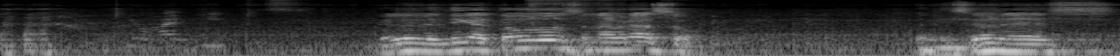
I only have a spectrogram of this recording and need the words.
Peeps. Dios les bendiga a todos, un abrazo. Bendiciones.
